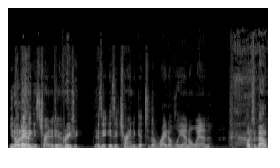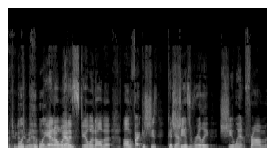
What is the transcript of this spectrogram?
You know what I think he's trying to do? Crazy. Yeah. Is he is he trying to get to the right of Leana Wen? oh, it's a battle between the two of them. Leana Wen Yeah. is stealing all the all the oh. fire because she's because Yeah. she's really she went from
